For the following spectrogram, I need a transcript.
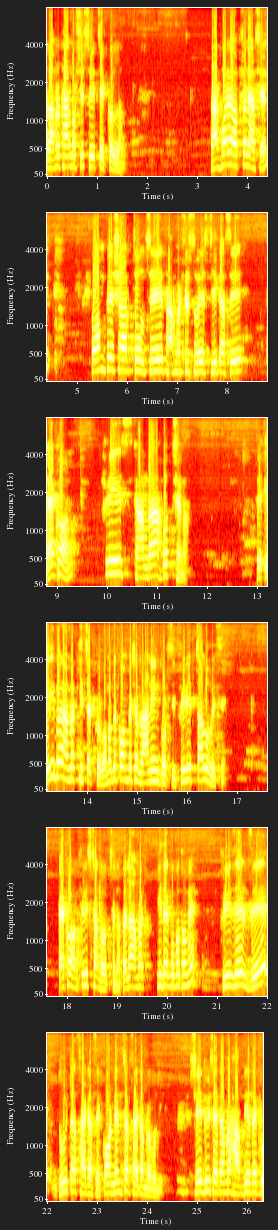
তো আমরা থার্মোস্ট্যাট সুইচ চেক করলাম। তারপরে অপশনে আসেন কম প্রেশার চলছে, থার্মোস্ট্যাট সুইচ ঠিক আছে, এখন ফ্রিজ ঠান্ডা হচ্ছে না। তো এইবার আমরা কি চেক করব? আমাদের কম প্রেশার রানিং করছি ফ্রিজ চালু হয়েছে। এখন ফ্রিজ ঠান্ডা হচ্ছে না। তাহলে আমরা কি দেখব প্রথমে? ফ্রিজের যে দুইটা সাইড আছে কন্ডেন্সার সাইড আমরা বলি, সেই দুই সাইডে আমরা হাত দিয়ে দেখব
